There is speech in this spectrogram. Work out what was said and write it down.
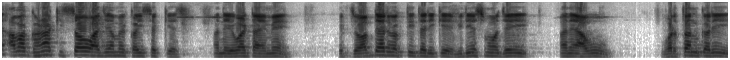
આવા ઘણા કિસ્સાઓ આજે અમે કહી શકીએ છીએ. અને એવા ટાઈમે એક જવાબદાર વ્યક્તિ તરીકે વિદેશમાં જઈ અને આવું વર્તન કરી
